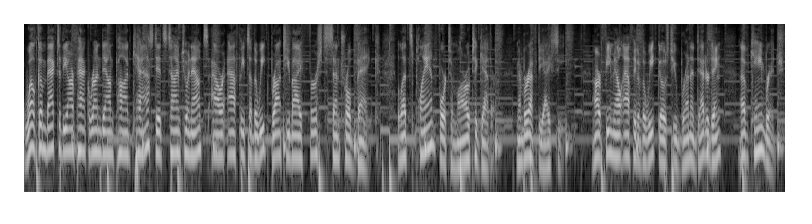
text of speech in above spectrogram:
Welcome back to the RPAC Rundown podcast. It's time to announce our Athletes of the Week brought to you by First Central Bank. Let's plan for tomorrow together. Member FDIC. Our female athlete of the week goes to Brenna Detterding of Cambridge.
